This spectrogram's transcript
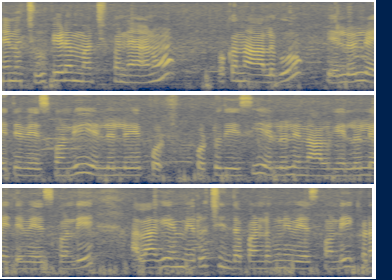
నేను చూపించడం మర్చిపోయాను ఒక నాలుగు ఎల్లుల్లి అయితే వేసుకోండి. ఎల్లుల్లి పొట్టు తీసి ఎల్లుల్లి నాలుగు ఎల్లుల్లి అయితే వేసుకోండి. అలాగే మీరు చింతపండుని వేసుకోండి. ఇక్కడ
